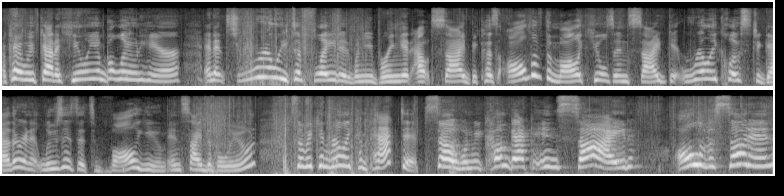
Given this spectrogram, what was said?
Okay, we've got a helium balloon here, and it's really deflated when you bring it outside because all of the molecules inside get really close together and it loses its volume inside the balloon, so we can really compact it. So when we come back inside, all of a sudden,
